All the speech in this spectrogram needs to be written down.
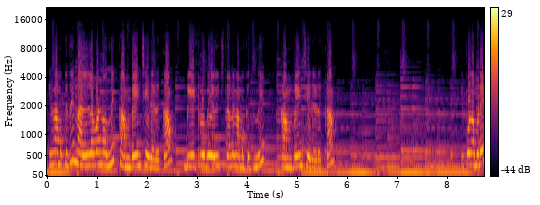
ഇനി നമുക്കിത് നല്ലവണ്ണം ഒന്ന് കമ്പൈൻ ചെയ്തെടുക്കാം. ബീറ്റർ ഉപയോഗിച്ച് തന്നെ നമുക്കിതിന് കമ്പൈൻ ചെയ്തെടുക്കാം. ഇപ്പോൾ നമ്മുടെ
